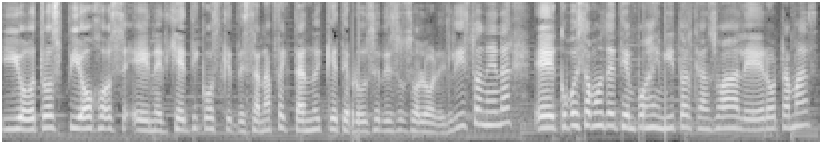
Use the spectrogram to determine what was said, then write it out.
y otros piojos energéticos que te están afectando y que te producen esos olores. ¿Listo, nena? Eh, ¿Cómo estamos de tiempo, Jaimito? ¿Alcanzo a leer otra más?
